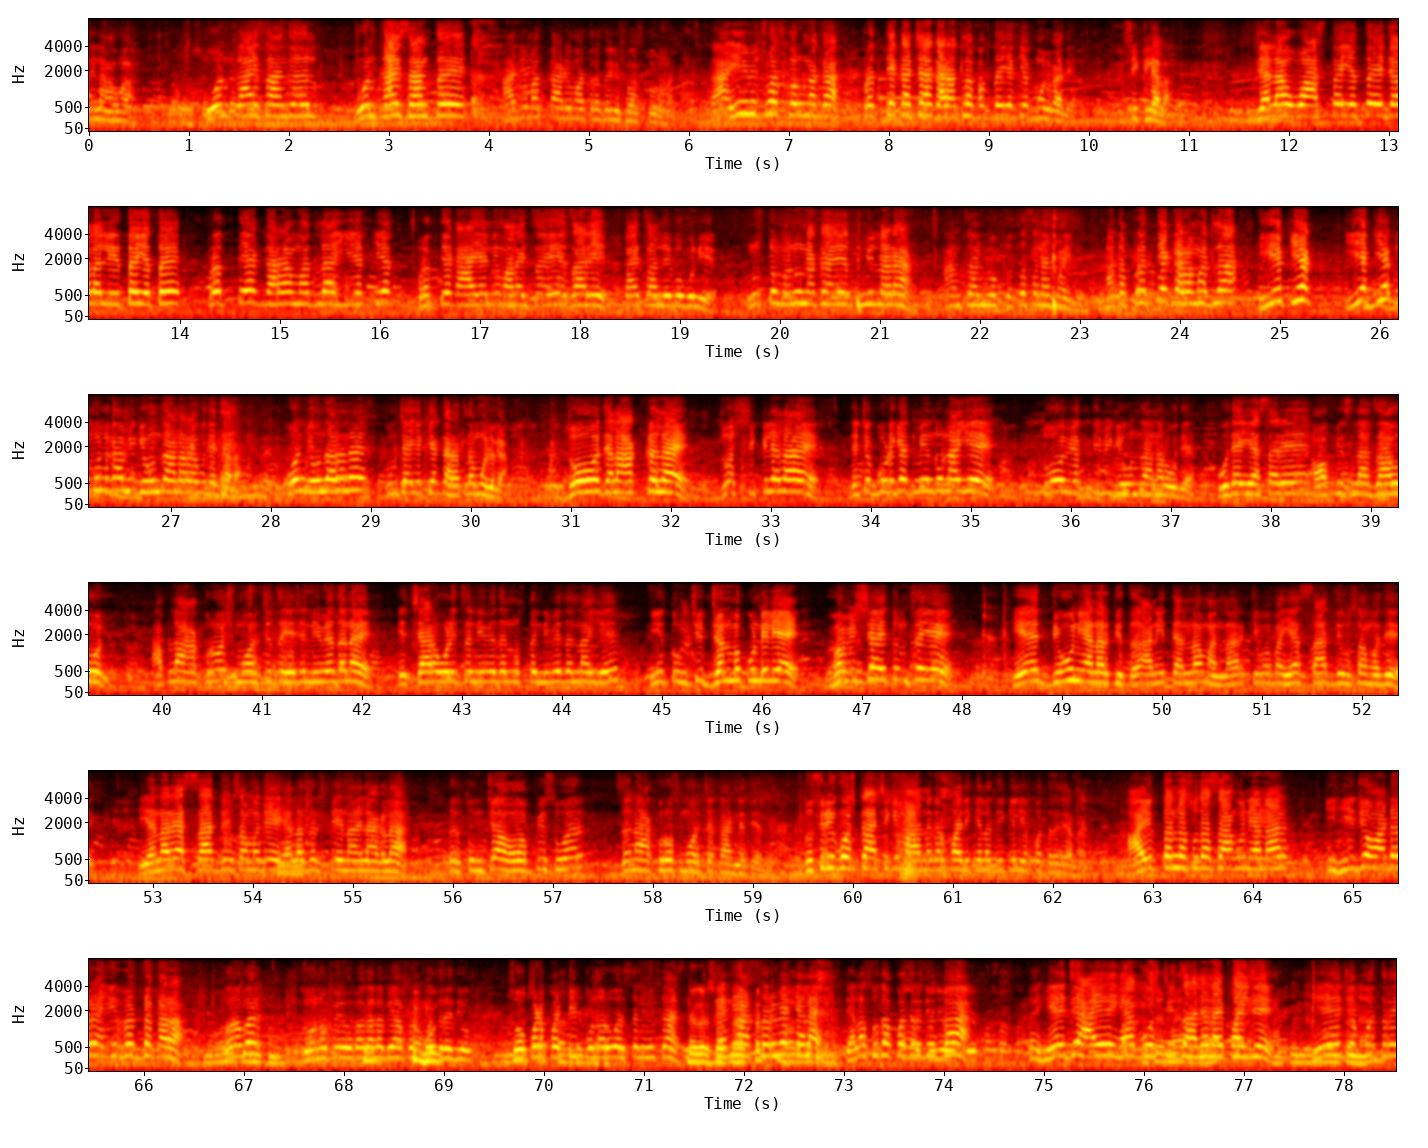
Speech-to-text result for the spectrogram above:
व्हायला हवा. कोण काय सांगेल कोण काय सांगतंय अजिबात काडी मात्राचा विश्वास करू नका. काही विश्वास करू नका. प्रत्येकाच्या घरातला फक्त एक एक मुलगा द्या शिकल्याला ज्याला वाचता येतंय ज्याला लिहिता येतंय प्रत्येक घरामधला एक एक प्रत्येक आयांनी म्हणायचं हे जा रे काय चाललंय बघून ये. नुसतं म्हणू नका हे तुम्ही लढा. आमचं आम्ही बघतो तसं नाही पाहिजे. आता प्रत्येक घरामधला एक एक एक एक मुलगा मी घेऊन जाणार आहे उद्याच्याला. कोण घेऊन जाणार आहे? तुमच्या एक एक घरातला मुलगा. जो ज्याला अक्कल आहे जो शिकलेला आहे ज्याच्या गुडघ्यात मेंदू नाहीये तो व्यक्ती मी घेऊन जाणार उद्या. उद्या एसआरए ऑफिसला जाऊन आपला आक्रोश मोर्चाचं हे जे निवेदन आहे हे चार ओळीचं निवेदन नुसतं निवेदन नाहीये ही तुमची जन्मकुंडली आहे. भविष्य आहे तुमचं हे. हे देऊन येणार तिथं आणि त्यांना म्हणणार की बाबा ह्या सात दिवसामध्ये येणाऱ्या सात दिवसामध्ये ह्याला जर स्टे नाही लागला तर तुमच्या ऑफिसवर जन आक्रोश मोर्चा काढण्यात येणार. दुसरी गोष्ट अशी की महानगरपालिकेला देखील हे पत्र देणार. आयुक्तांना सुद्धा सांगून येणार की ही जी ऑर्डर आहे ही रद्द करा. बरोबर? जोनोपी विभागाला बी आपण पत्र देऊ. झोपडपट्टी पुनर्वसन विकास त्यांनी हा सर्वे केलाय. त्याला सुद्धा पत्र देऊ का? तर हे जे आहे ह्या गोष्टी झाल्या नाही पाहिजे. हे जे पत्र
